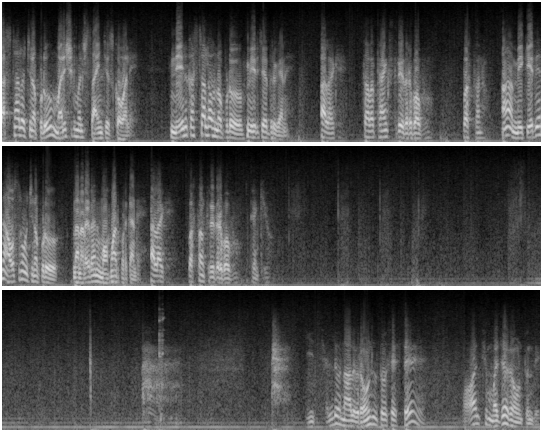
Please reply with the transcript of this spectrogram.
కష్టాలు వచ్చినప్పుడు మనిషికి మనిషి సాయం చేసుకోవాలి. నేను కష్టాల్లో ఉన్నప్పుడు మీరు చేద్దరు గాని అలాగే. చాలా థ్యాంక్స్ శ్రీధర్ బాబు. వస్తాను. ఆ, మీకేదైనా అవసరం వచ్చినప్పుడు నన్ను అడగడానికి మొహమాట పడకండి అలాగే. వస్తాను శ్రీధర్ బాబు. థ్యాంక్ యూ ఈ చెల్లు నాలుగు రౌండ్లు తోసేస్తే మంచి మజాగా ఉంటుంది.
